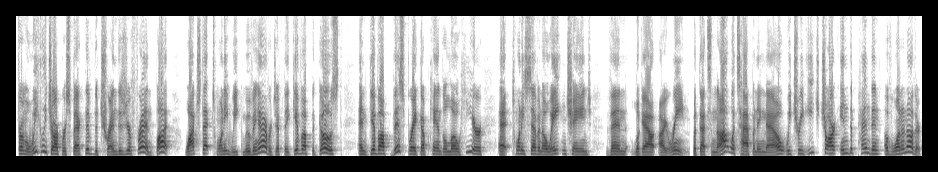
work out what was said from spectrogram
From a weekly chart perspective, the trend is your friend, but watch that 20 week moving average. If they give up the ghost and give up this breakup candle low here at 2708 and change, then look out, Irene. But that's not what's happening now. We treat each chart independent of one another.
